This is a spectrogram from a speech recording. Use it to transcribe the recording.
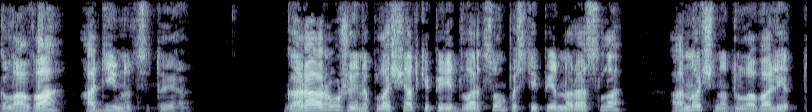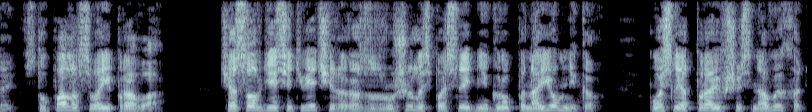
Глава одиннадцатая Гора оружия на площадке перед дворцом постепенно росла, а ночь над Лавалеттой вступала в свои права. Часов десять вечера разоружилась последняя группа наемников, после отправившись на выход,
